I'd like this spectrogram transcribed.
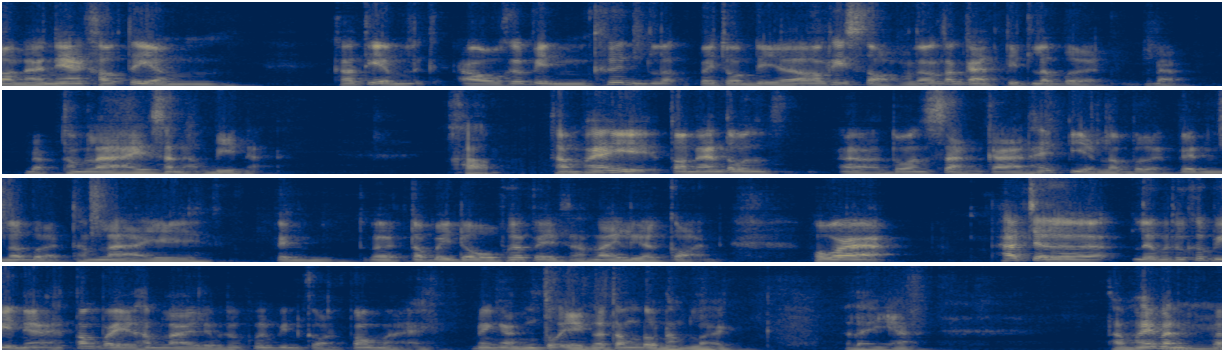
ตอนนั้นเนี่ยเขาเตรียม เขาเตรียมเอาเครื่องบินขึ้นไปโจมตีแล้วรอบที่สองแล้วต้องการติดระเบิดแบบแบบทำลายสนามบินอะ ครับทำให้ตอนนั้นโดนอ่าโดนสั่งการให้เปลี่ยนระเบิดเป็นระเบิดทำลาย เป็นระเบิดตอร์ปิโดเพื่อไปทำลายเรือก่อน เพราะว่าถ้าเจอเรือบรรทุกเครื่องบินเนี่ยต้องไปทำลายเรือบรรทุกเครื่องบินก่อนเป้าหมาย ไม่งั้นตัวเองก็ต้องโดนทำลายอะไรเงี้ยทำให้มันอืม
